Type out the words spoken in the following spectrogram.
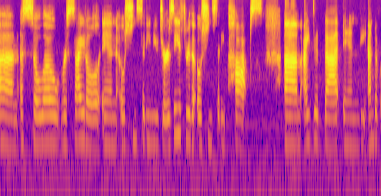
um, a solo recital in Ocean City, New Jersey through the Ocean City Pops. Um, I did that in the end of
